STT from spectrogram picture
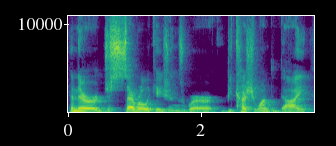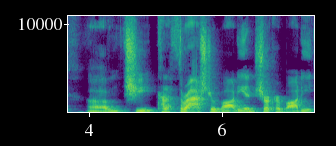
And there are just several occasions where, because she wanted to die, um, she kind of thrashed her body and shook her body,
